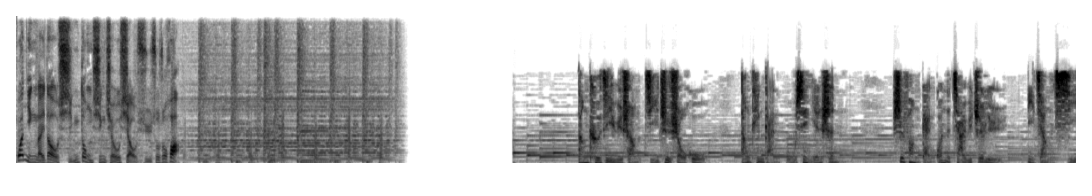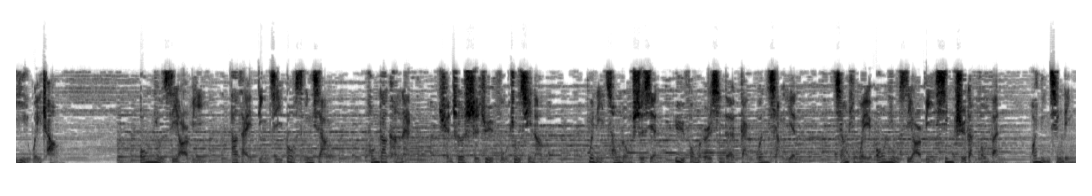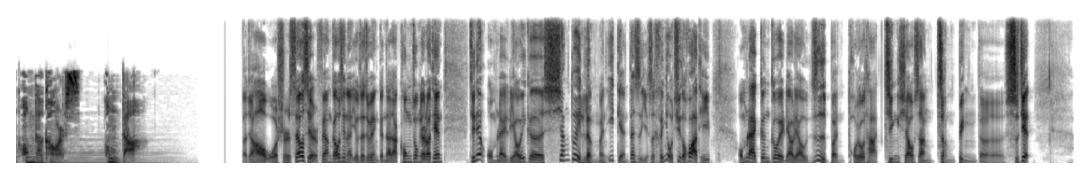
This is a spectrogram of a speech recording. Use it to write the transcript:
欢迎来到行动星球，小徐说说话。当科技遇上极致守护，当听感无限延伸，释放感官的驾驭之旅，你将习以为常。All New CR-V，搭载顶级 BOSE 音响，Honda Connect 全车十具辅助气囊，为你从容实现御风而行的感官享宴。想品味 All New CR-V 新质感风范，欢迎亲临 Honda Cars。Honda。大家好，我是 Celsius，非常高兴呢，又在这边跟大家空中聊聊天。今天我们来聊一个相对冷门一点，但是也是很有趣的话题。我们来跟各位聊聊日本 Toyota 经销商整病的事件。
